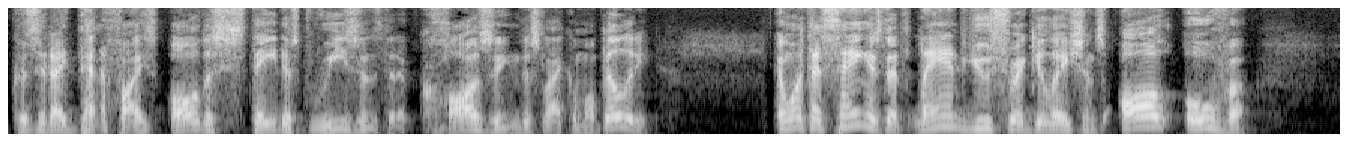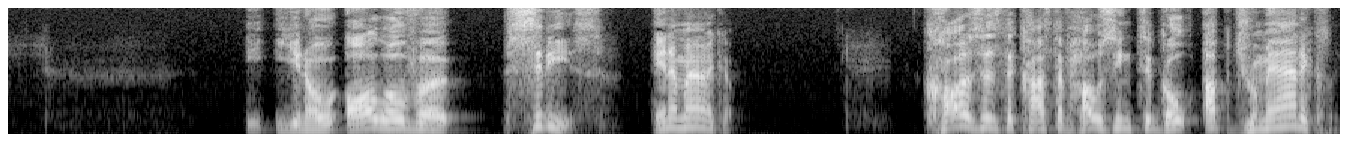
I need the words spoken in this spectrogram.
because it identifies all the statist reasons that are causing this lack of mobility. And what they're saying is that land use regulations all over, you know, all over cities in America causes the cost of housing to go up dramatically,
